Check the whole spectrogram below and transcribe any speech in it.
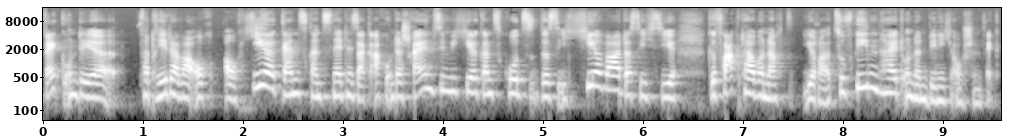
weg und der Vertreter war auch, auch hier ganz, ganz nett. Er sagt, ach, unterschreiben Sie mich hier ganz kurz, dass ich hier war, dass ich Sie gefragt habe nach Ihrer Zufriedenheit und dann bin ich auch schon weg.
